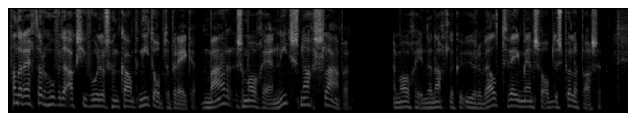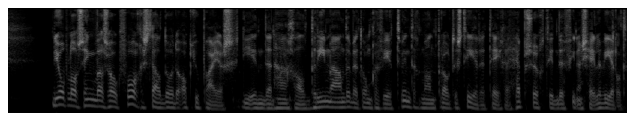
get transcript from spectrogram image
Van de rechter hoeven de actievoerders hun kamp niet op te breken. Maar ze mogen er niet s'nachts slapen. Er mogen in de nachtelijke uren wel twee mensen op de spullen passen. Die oplossing was ook voorgesteld door de occupiers... die in Den Haag al drie maanden met ongeveer 20 man protesteren... tegen hebzucht in de financiële wereld.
